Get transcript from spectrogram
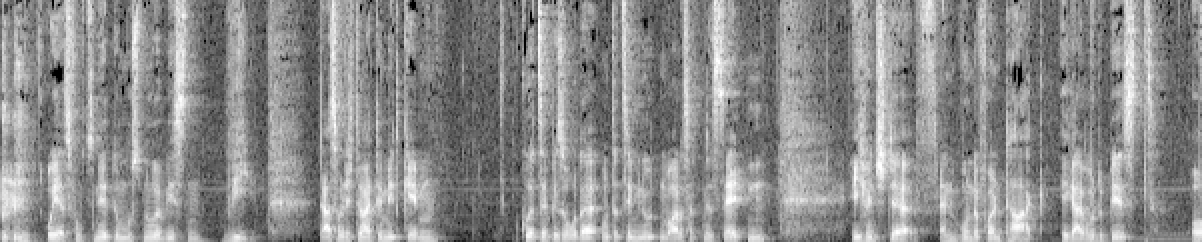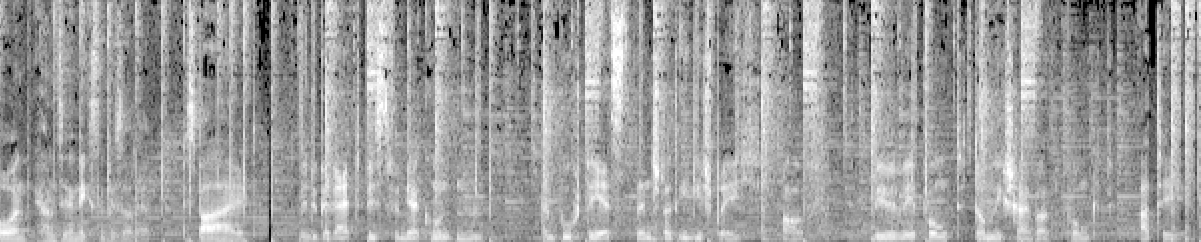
oh ja, es funktioniert, du musst nur wissen, wie. Das wollte ich dir heute mitgeben. Kurze Episode, unter 10 Minuten war, das hat mir selten. Ich wünsche dir einen wundervollen Tag, egal wo du bist. Und wir hören uns in der nächsten Episode. Bis bald. Wenn du bereit bist für mehr Kunden, dann buch dir jetzt dein Strategiegespräch auf www.dominikschreiber.com www.ccc.at.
